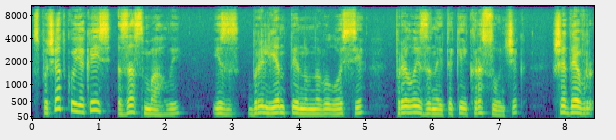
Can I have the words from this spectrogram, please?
Спочатку якийсь засмаглий із брильянтином на волоссі, прилизаний такий красунчик, шедевр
